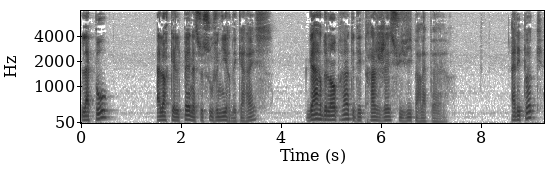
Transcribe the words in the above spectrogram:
La peau, alors qu'elle peine à se souvenir des caresses, garde l'empreinte des trajets suivis par la peur. À l'époque,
